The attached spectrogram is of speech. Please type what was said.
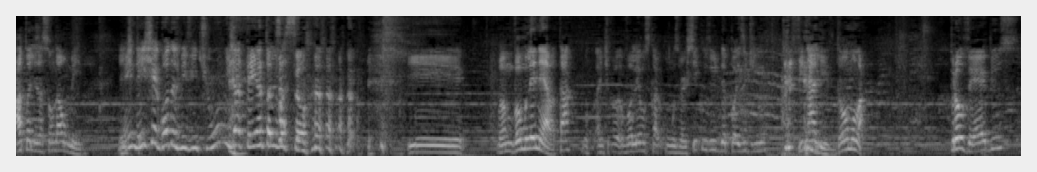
atualização da Almeida. E a Nem, gente nem chegou 2021 e já tem atualização. E vamos, vamos ler nela, tá? A gente, eu vou ler uns, uns versículos e depois o Dinho finaliza. Então vamos lá. Provérbios,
